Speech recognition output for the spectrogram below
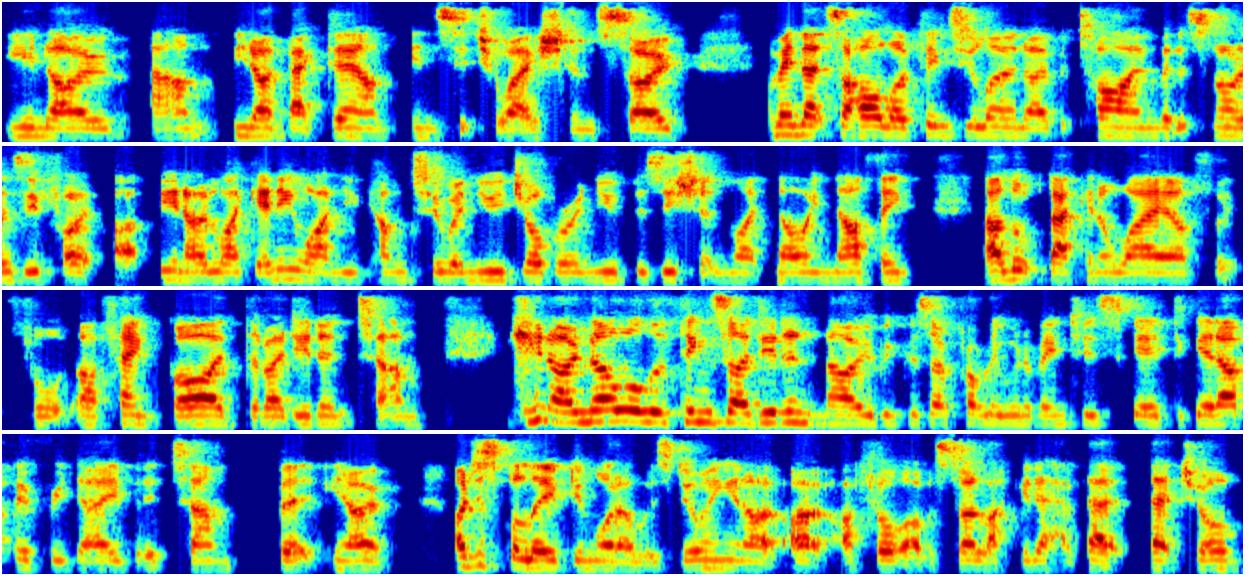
you know um, you don't back down in situations. So I mean, that's a whole lot of things you learn over time, but it's not as if I, uh, you know, like anyone, you come to a new job or a new position, like knowing nothing. I look back in a way, I thought, oh, thank God that I didn't, um, you know, know all the things I didn't know because I probably would have been too scared to get up every day. But, um, but you know, I just believed in what I was doing, and I, I, I felt I was so lucky to have that that job.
